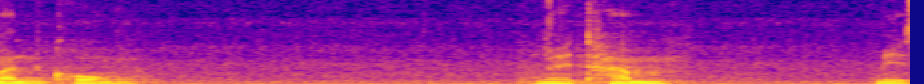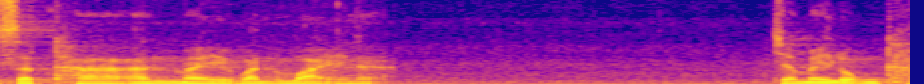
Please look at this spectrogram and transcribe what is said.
มั่นคง ในธรรม มีศรัทธาอันไม่หวั่นไหวนะจะไม่หลงท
